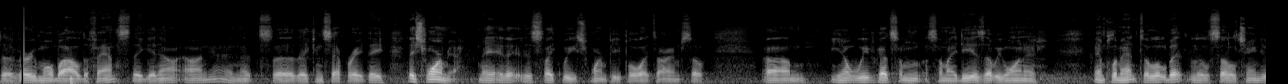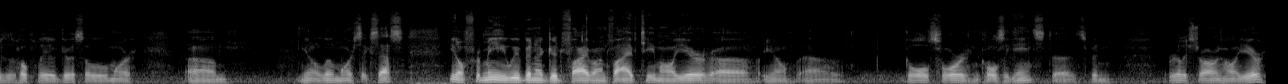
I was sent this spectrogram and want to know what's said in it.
a very mobile defense. They get on, on you, and it's uh, they can separate. They they swarm you. They, they, it's like we swarm people at times. So um, you know, we've got some some ideas that we want to implement a little bit, little subtle changes that hopefully will give us a little more, um, you know, a little more success. You know, for me, we've been a good five-on-five team all year. Uh, you know, uh, goals for and goals against. Uh, it's been really strong all year.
